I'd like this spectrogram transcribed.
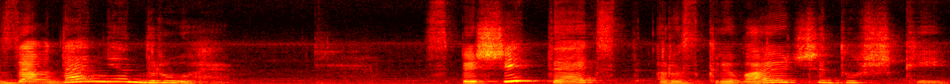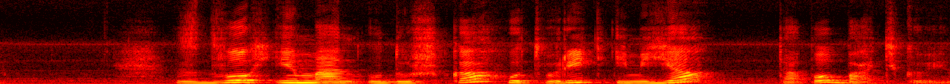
Завдання друге. Спишіть текст, розкриваючи дужки. З двох імен у дужках утворіть ім'я та по батькові.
